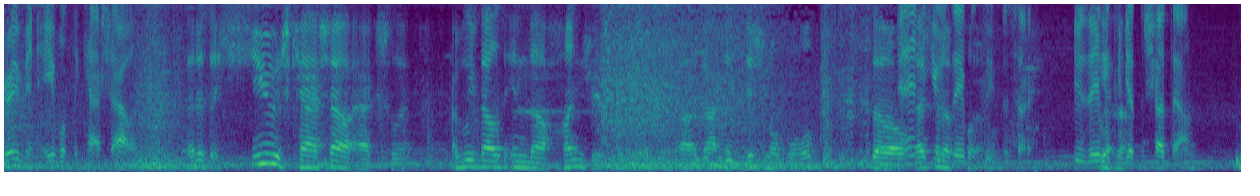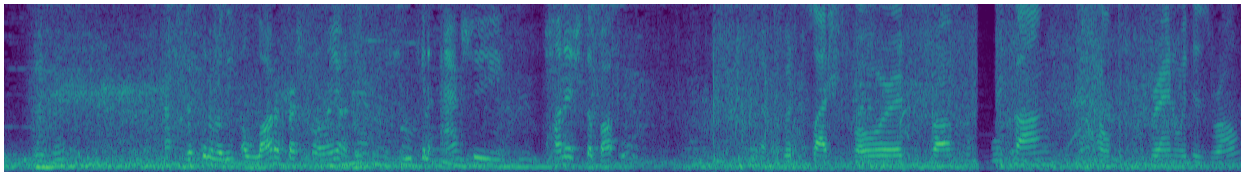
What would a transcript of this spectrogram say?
Raven able to cash out. That is a huge cash out, actually. I believe that was in the hundreds. Uh, got additional gold. So And that's he was able put- to, sorry, he was able Yeah, to no. get the shutdown. Mhm. That's gonna release a lot of pressure on Oriana who can actually punish the bot. A good flash forward from To help Bran with his wrong.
